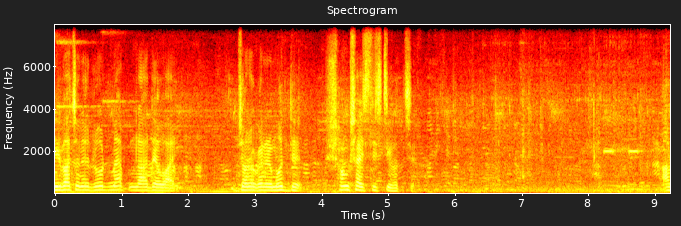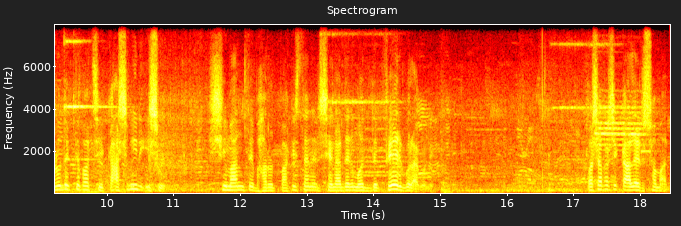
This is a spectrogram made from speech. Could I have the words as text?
নির্বাচনের রোডম্যাপ না দেওয়ায় জনগণের মধ্যে সংশয় সৃষ্টি হচ্ছে। আরও দেখতে পাচ্ছি কাশ্মীর ইস্যু। সীমান্তে ভারত পাকিস্তানের সেনাদের মধ্যে ফের গোলাগুলি। পাশাপাশি কালের সমাজ।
